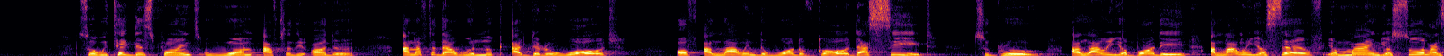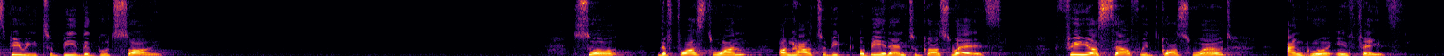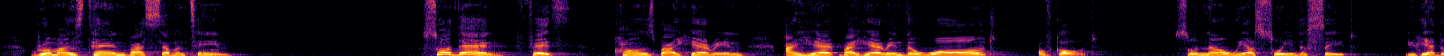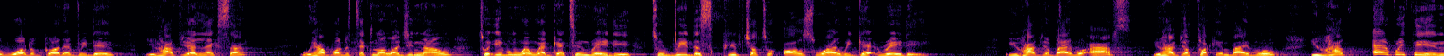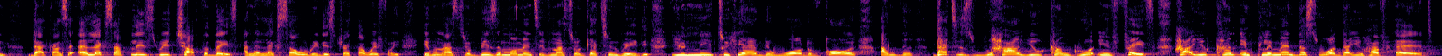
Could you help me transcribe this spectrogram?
So we take this point one after the other. And after that, we'll look at the reward of allowing the word of God, that seed, to grow. Allowing your body, allowing yourself, your mind, your soul, and spirit to be the good soil. So, the first one on how to be obedient to God's words fill yourself with God's word and grow in faith. Romans 10, verse 17. So then, faith comes by hearing, and hear, by hearing the word of God. So now we are sowing the seed. You hear the word of God every day. You have your Alexa. We have all the technology now. So even when we're getting ready to read the scripture to us while we get ready, you have your Bible apps. You have your talking Bible. You have everything that can say, Alexa, please read chapter this. And Alexa will read it straight away for you. Even as your busy moments, even as you're getting ready, you need to hear the word of God. And the, that is how you can grow in faith, how you can implement this word that you have heard.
